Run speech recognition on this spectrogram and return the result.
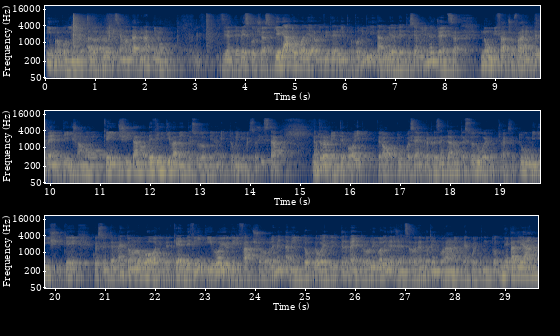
improponibile. Allora, noi siamo andati un attimo, il Presidente Pesco ci ha spiegato quali erano i criteri di improponibilità, lui ha detto siamo in emergenza, non vi faccio fare interventi diciamo, che incidano definitivamente sull'ordinamento, quindi questo ci sta. Naturalmente poi però tu puoi sempre presentare un testo 2, cioè se tu mi dici che questo intervento non lo vuoi perché è definitivo, io ti rifaccio l'emendamento dove l'intervento lo leggo all'emergenza, lo rendo temporaneo e a quel punto ne parliamo.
